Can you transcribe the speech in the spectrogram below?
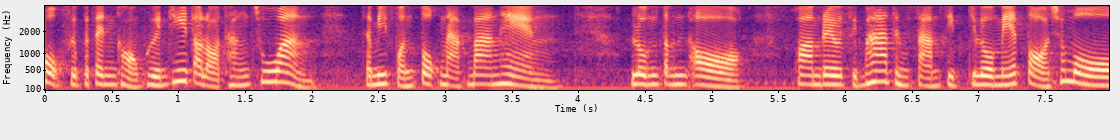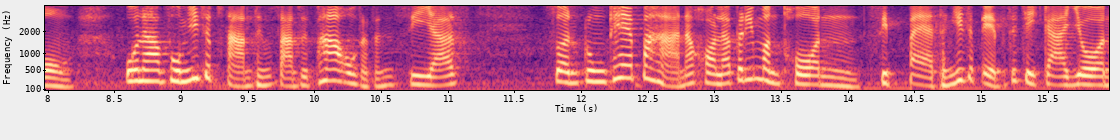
40-60%ของพื้นที่ตลอดทั้งช่วง จะมีฝนตกหนักบางแห่ง ลมตะวันออก ความเร็ว 15-30 กิโลเมตรต่อชั่วโมง อุณหภูมิ 23-35 องศาเซนเซียส ส่วนกรุงเทพมหานครและปริมณฑล 18-21 พฤศจิกายน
